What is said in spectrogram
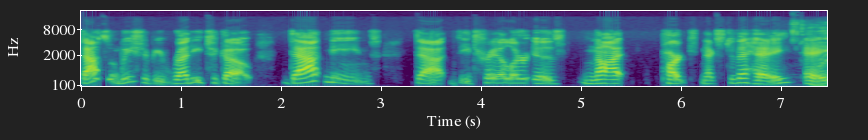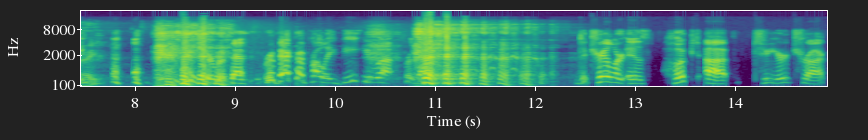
that's when we should be ready to go. That means that the trailer is not parked next to the hay. A. Right. sure Rebecca, Rebecca probably beat you up for that. the trailer is hooked up to your truck,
